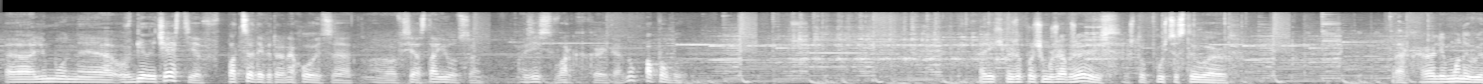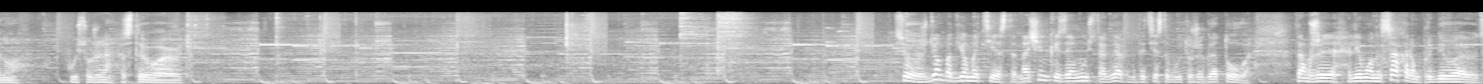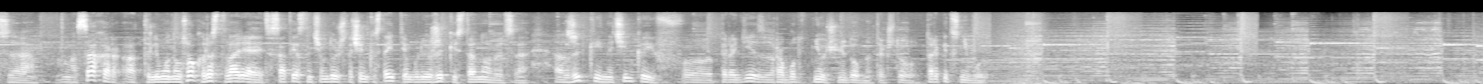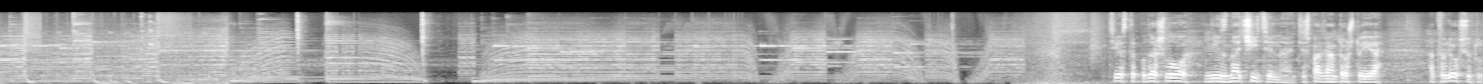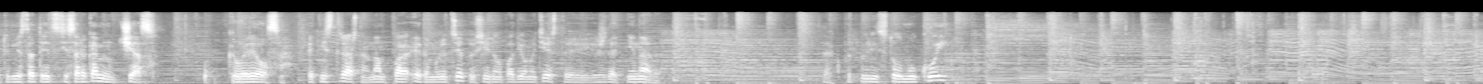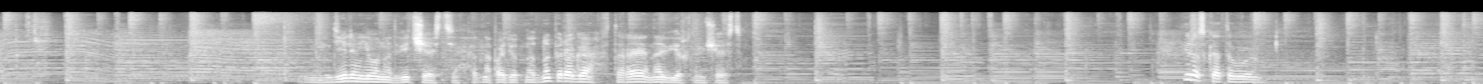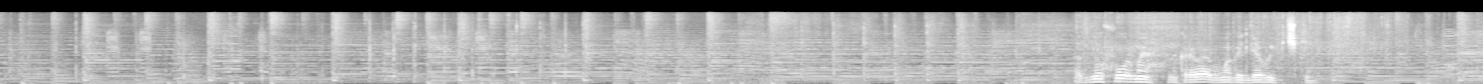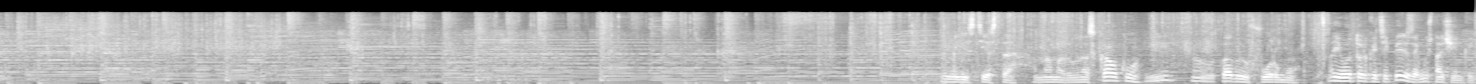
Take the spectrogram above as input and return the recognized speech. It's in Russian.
лимонная в белой части, в подседе, которая находится, э, вся остается. Здесь варка какая-то. Ну, попробую. Орехи, между прочим, уже обжарились, что пусть остывают. Так, лимоны выну, пусть уже остывают. Все, ждем подъема теста. Начинкой займусь тогда, когда тесто будет уже готово. Там же лимон и сахаром пробиваются. Сахар от лимонного сока растворяется. Соответственно, чем дольше начинка стоит, тем более жидкой становится. А с жидкой начинкой в э, пироге работать не очень удобно, так что торопиться не буду. Тесто подошло незначительно, несмотря на то, что я отвлекся тут и вместо 30-40 минут час ковырялся. Это не страшно, нам по этому рецепту сильного подъема теста ждать не надо. Так, подпылить стол мукой. Делим его на две части. Одна пойдет на дно пирога, вторая на верхнюю часть. И раскатываю. Одну формы накрываю бумагой для выпечки. Лист теста намазываю на скалку и ну, выкладываю в форму. И вот только теперь займусь начинкой.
